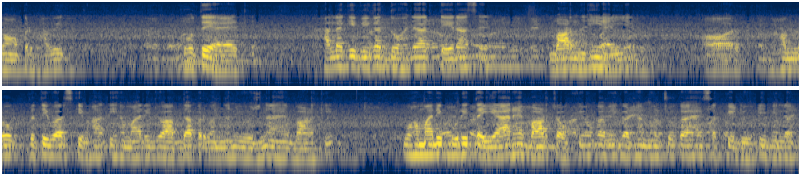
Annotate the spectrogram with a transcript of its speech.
गाँव प्रभावित होते आए थे। हालाँकि विगत 2013 से बाढ़ नहीं आई है, और हम लोग प्रतिवर्ष की भांति हमारी जो आपदा प्रबंधन योजना है बाढ़ की वो हमारी पूरी तैयार है, बाढ़ चौकियों का भी गठन हो चुका है, सबकी ड्यूटी भी लग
